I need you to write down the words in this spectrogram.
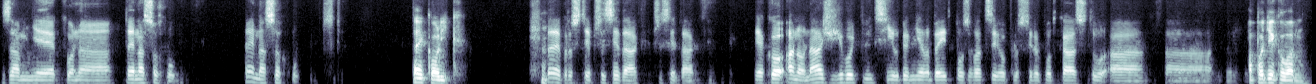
za mě jako na, to je na sochu. To je na sochu. To je kolík. To je prostě přesně tak, přesně tak. Jako ano, náš životní cíl by měl být pozvat si ho prostě do podcastu a, a, A poděkovat mu.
